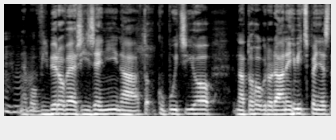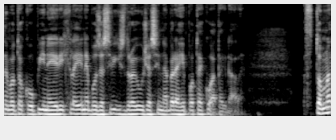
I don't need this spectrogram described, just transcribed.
Mm-hmm. Nebo výběrové řízení na to, kupujícího, na toho, kdo dá nejvíc peněz, nebo to koupí nejrychleji, nebo ze svých zdrojů, že si nebere hypotéku a tak dále. V tomhle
